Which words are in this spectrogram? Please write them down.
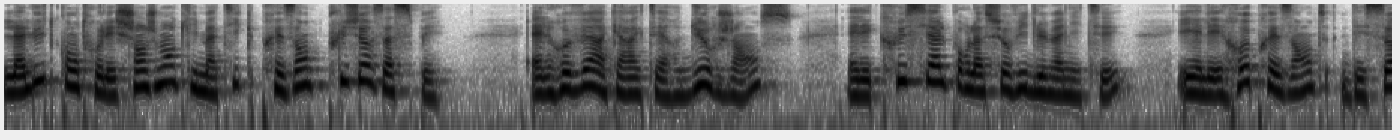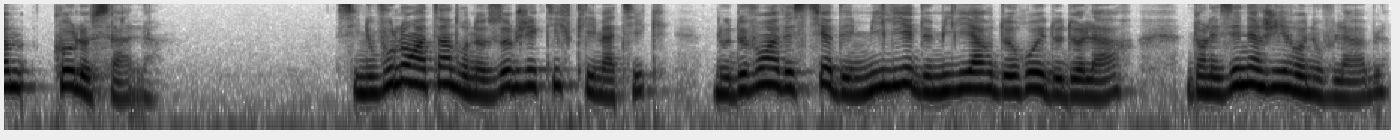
la lutte contre les changements climatiques présente plusieurs aspects. Elle revêt un caractère d'urgence, elle est cruciale pour la survie de l'humanité, et elle représente des sommes colossales. Si nous voulons atteindre nos objectifs climatiques, nous devons investir des milliers de milliards d'euros et de dollars dans les énergies renouvelables,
